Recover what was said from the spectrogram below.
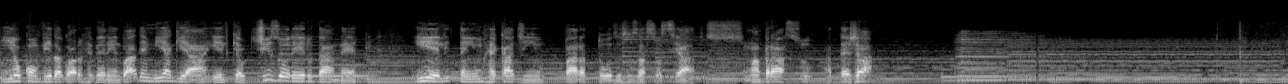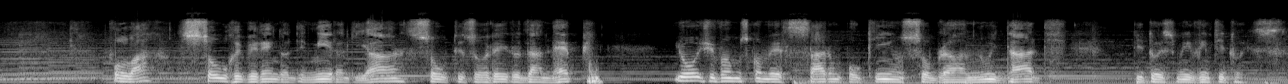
e eu convido agora o reverendo Ademir Aguiar, ele que é o tesoureiro da ANEP, e ele tem um recadinho para todos os associados. Um abraço, até já! Olá, sou o reverendo Ademir Aguiar, sou o tesoureiro da ANEP e hoje vamos conversar um pouquinho sobre a anuidade de 2022.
